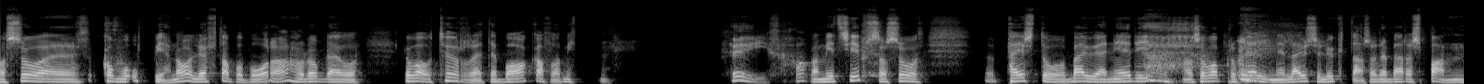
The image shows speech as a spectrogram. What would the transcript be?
Og så eh, kom hun opp igjen og løfta på båra, og da, hun, da var hun tørr tilbake fra midten. Høy faen. Var midtskips, og så peiste hun baugen nedi, og så var propellen i løse lukta, så det bare spann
